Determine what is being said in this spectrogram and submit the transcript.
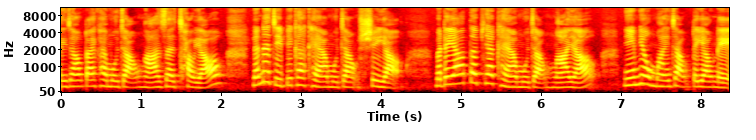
လေကြောင်းတိုက်ခတ်မှုကြောင့်56ယောက်လက်နက်ကြီးပစ်ခတ်ခံရမှုကြောင့်10ယောက်မတရားတပ်ဖြတ်ခံရမှုကြောင့်9ယောက်မြင်းမြုပ်မိုင်းကြောင့်1ယောက်နဲ့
